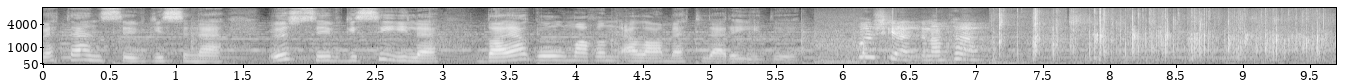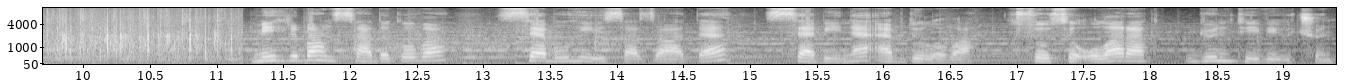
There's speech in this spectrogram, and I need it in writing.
vətən sevgisinə, öz sevgisi ilə dayaq olmağın əlamətləri idi. Hoş geldin ata. Mehriban Sadıqova, Səbuhi İsazadə, Səbinə Əbdülova xüsusi olaraq Gün TV üçün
